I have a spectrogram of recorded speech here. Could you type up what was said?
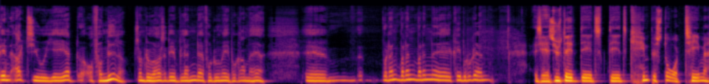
den aktive jæger og formidler, som du også, det er blandt andet derfor, du er med i programmet her. Øh, hvordan hvordan, hvordan øh, griber du det an? Altså, jeg synes, det er, det er, et, det er et kæmpe stort tema,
